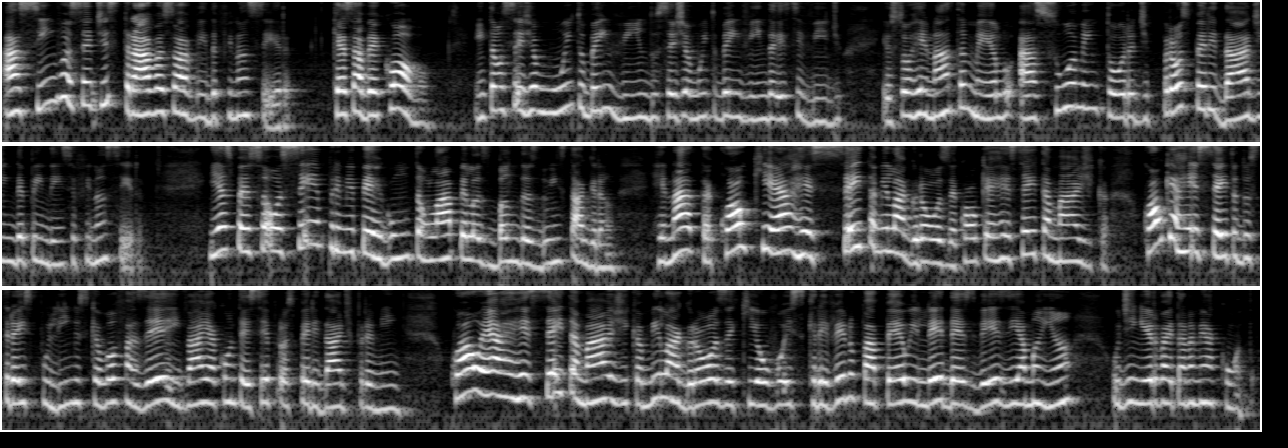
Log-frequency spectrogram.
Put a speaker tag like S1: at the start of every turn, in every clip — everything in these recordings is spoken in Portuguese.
S1: Assim você destrava a sua vida financeira. Quer saber como? Então seja muito bem-vindo, seja muito bem-vinda a esse vídeo. Eu sou Renata Melo, a sua mentora de prosperidade e independência financeira. E as pessoas sempre me perguntam lá pelas bandas do Instagram: Renata, qual que é a receita milagrosa? Qual que é a receita mágica? Qual que é a receita dos três pulinhos que eu vou fazer e vai acontecer prosperidade para mim? Qual é a receita mágica milagrosa que eu vou escrever no papel e ler dez vezes e amanhã o dinheiro vai estar na minha conta?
